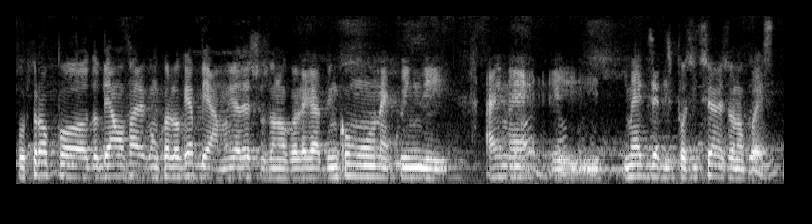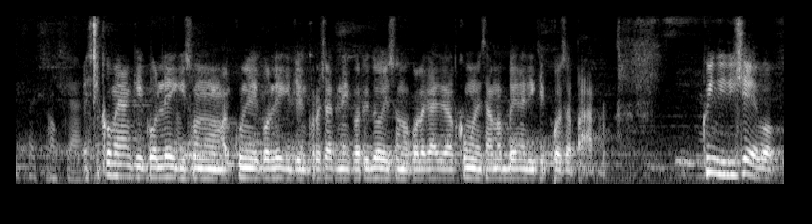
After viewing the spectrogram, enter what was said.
Purtroppo dobbiamo fare con quello che abbiamo, io adesso sono collegato in comune, quindi ahimè i, mezzi a disposizione sono questi. E siccome anche i colleghi, sono, alcuni dei colleghi che ho incrociati nei corridoi sono collegati dal comune, sanno bene di che cosa parlo. Quindi dicevo,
